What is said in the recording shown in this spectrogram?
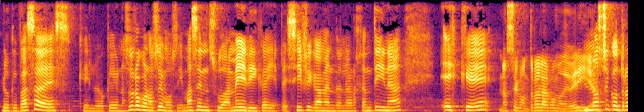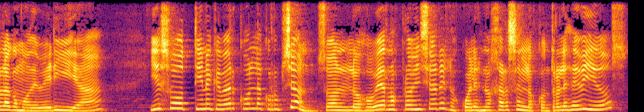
Lo que pasa es que lo que nosotros conocemos, y más en Sudamérica y específicamente en la Argentina, es que No se controla como debería. no se controla como debería. Y eso tiene que ver con la corrupción. Son los gobiernos provinciales los cuales no ejercen los controles debidos,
